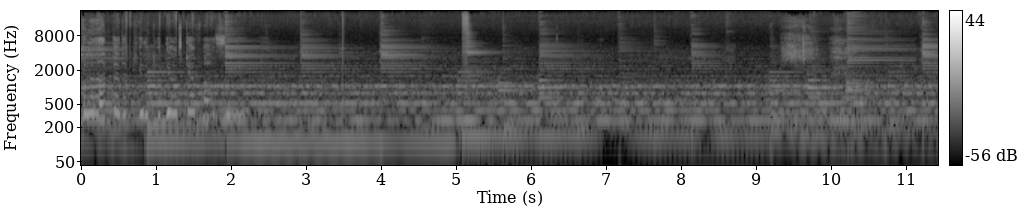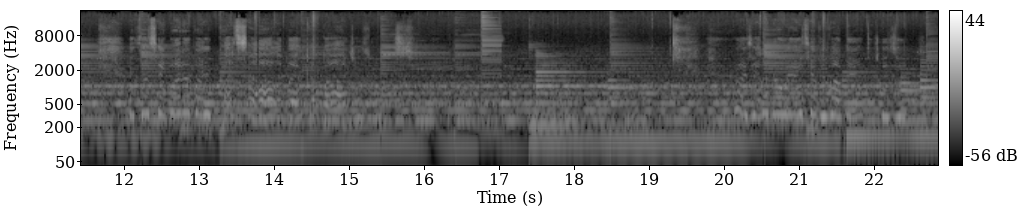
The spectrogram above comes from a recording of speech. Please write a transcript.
planta daquilo que Deus quer fazer. Essa semana vai passar, ela vai acabar, esse avivamento, Jesus.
